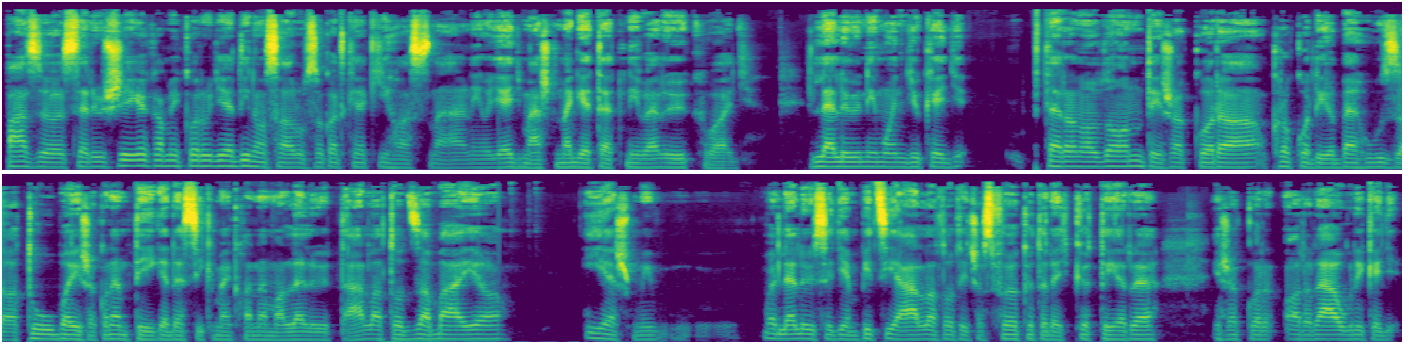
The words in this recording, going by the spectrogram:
puzzle-szerűségek, amikor ugye dinoszauruszokat kell kihasználni, hogy egymást megetetni velük, vagy lelőni mondjuk egy pteranodont, és akkor a krokodil behúzza a tóba, és akkor nem téged eszik meg, hanem a lelőtt állatot zabálja. Ilyesmi. Vagy lelősz egy ilyen pici állatot, és azt fölkötöd egy kötérre, és akkor arra ráugrik egy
